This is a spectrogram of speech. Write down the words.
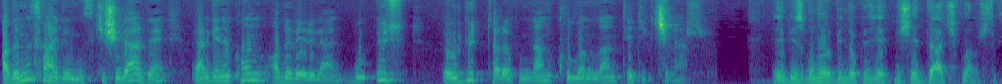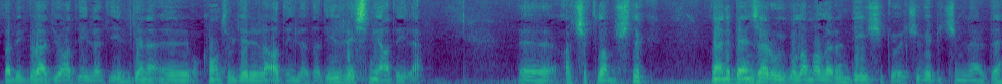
Adını saydığımız kişiler de Ergenekon adı verilen bu üst örgüt tarafından kullanılan tetikçiler. E, biz bunu 1977'de açıklamıştık. Tabi Gladio adıyla değil, gene e, kontrgerilla adıyla da değil, resmi adıyla e, açıklamıştık. Yani benzer uygulamaların değişik ölçü ve biçimlerde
